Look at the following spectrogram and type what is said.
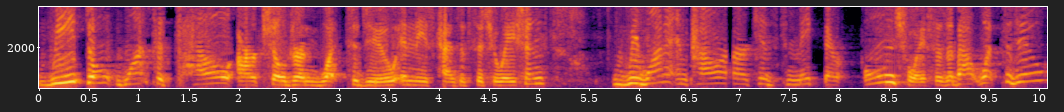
We don't want to tell our children what to do in these kinds of situations. We want to empower our kids to make their own choices about what to do.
